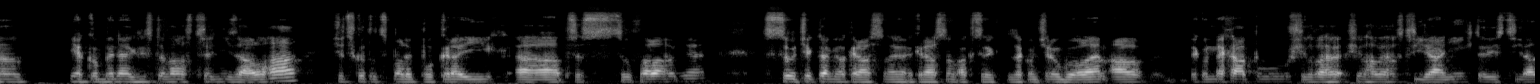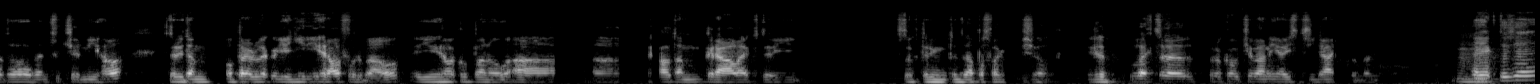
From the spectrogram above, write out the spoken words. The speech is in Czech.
jako by neexistovala střední záloha. Všecko to spali po krajích a přes soufala hodně. Souček tam měl krásné, krásnou akci zakončenou gólem a jako nechápu šilhavé, šilhavého střídání, který střídá toho Vencu Černýho, který tam opravdu jako jediný hrál fotbal, jediný hrál kopanou a, a nechal tam Grále, který s kterým ten zápas fakt vyšel. Takže lehce prokoučovaný a i střídání. Mhm. A jak to, že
